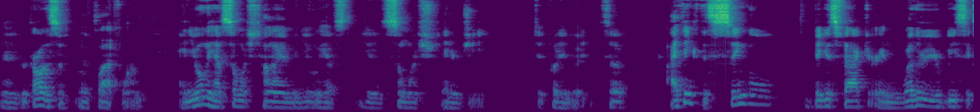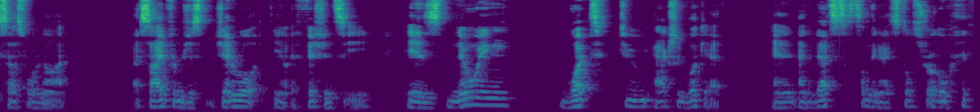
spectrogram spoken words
and regardless of platform. And you only have so much time and you only have you know so much energy to put into it. So i think the single biggest factor in whether you'll be successful or not aside from just general you know efficiency is knowing what to actually look at. And, and that's something I still struggle with.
